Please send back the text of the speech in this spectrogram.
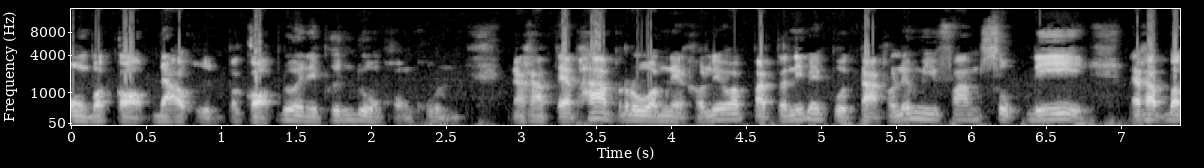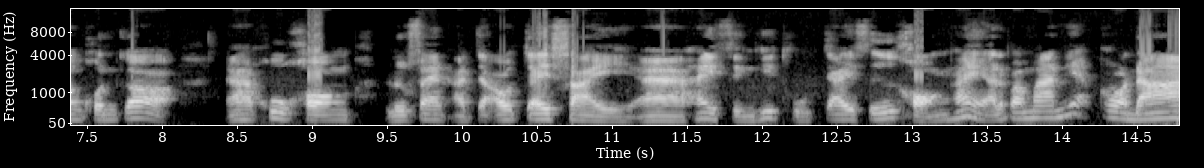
องค์ประกอบดาวอื่นประกอบด้วยในพื้นดวงของคุณนะครับแต่ภาพรวมเนี่ยเขาเรียกว่าปัตตานีเป็นปุตตะเขาเรียกมีความสุขดีนะครับบางคนก็นะฮะคู่ครองหรือแฟนอาจจะเอาใจใส่อ่าให้สิ่งที่ถูกใจซื้อของให้อะไรประมาณเนี้ยก็ได้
